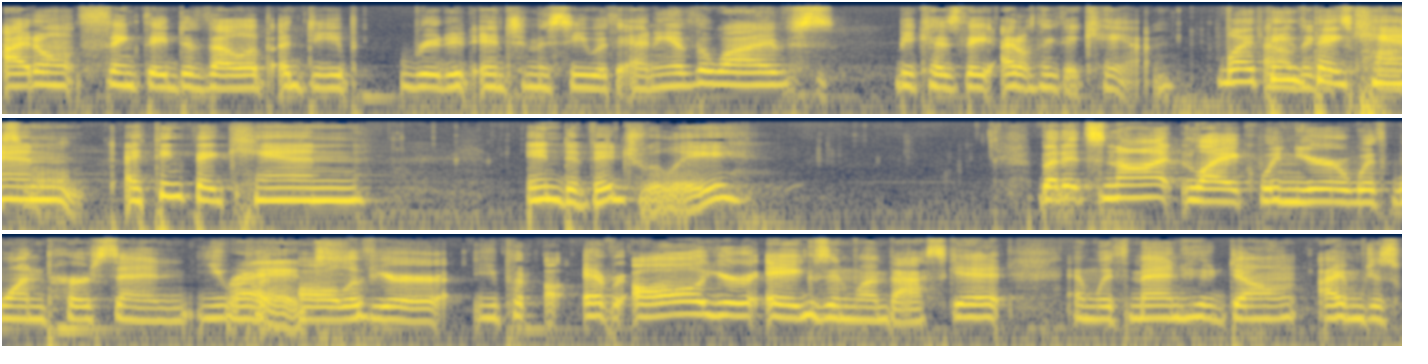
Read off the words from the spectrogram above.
I don't think they develop a deep rooted intimacy with any of the wives because they I don't think they can. Well, I don't think, they can. possible. I think they can individually. But it's not like when you're with one person, you Right. put all of your you put every all your eggs in one basket. And with men who don't, I'm just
